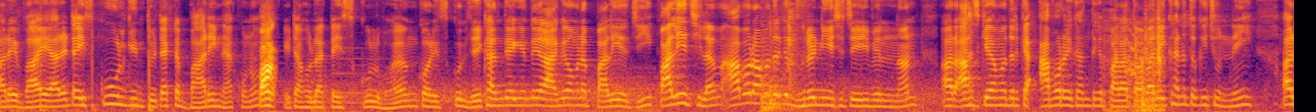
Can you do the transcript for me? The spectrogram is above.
আরে ভাই আর এটা স্কুল কিন্তু এটা একটা বাড়ি না কোনো। এটা হলো একটা স্কুল ভয়ঙ্কর স্কুল যেখান থেকে কিন্তু এর আগেও আমরা পালিয়েছি পালিয়েছিলাম আবার আমাদেরকে ধরে নিয়ে এসেছে ইভেল নান। আর আজকে আমাদেরকে আবার এখান থেকে পালাতে হবে। আর এখানে তো কিছু নেই। আর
